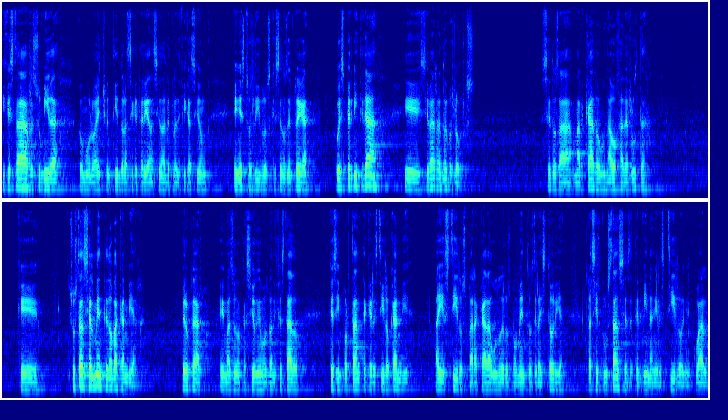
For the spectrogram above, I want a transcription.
y que está resumida, como lo ha hecho, entiendo, la Secretaría Nacional de Planificación en estos libros que se nos entrega, pues permitirá eh, llevar a nuevos logros. Se nos ha marcado una hoja de ruta que sustancialmente no va a cambiar pero claro, en más de una ocasión hemos manifestado que es importante que el estilo cambie. Hay estilos para cada uno de los momentos de la historia. Las circunstancias determinan el estilo en el cual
